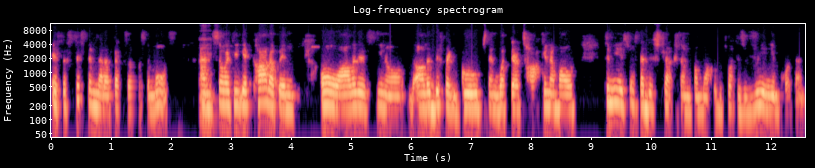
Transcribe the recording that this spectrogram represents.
it's the system that affects us the most. And so if you get caught up in, oh, all of this, you know, all the different groups and what they're talking about to me it's just a distraction from what what is really important.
